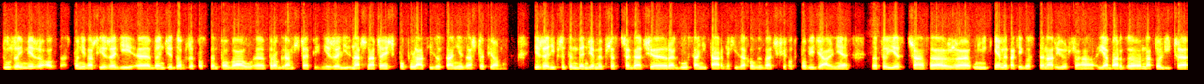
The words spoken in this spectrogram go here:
w dużej mierze od nas, ponieważ jeżeli będzie dobrze postępował program szczepień, jeżeli znaczna część populacji zostanie zaszczepiona, jeżeli przy tym będziemy przestrzegać reguł sanitarnych i zachowywać się odpowiedzialnie, no to jest szansa, że unikniemy takiego scenariusza. Ja bardzo na to liczę.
